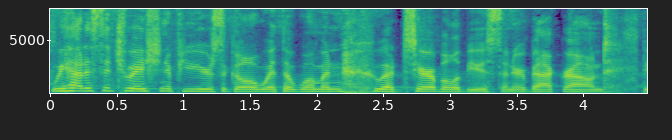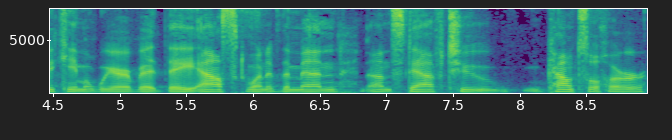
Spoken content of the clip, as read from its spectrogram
We had a situation a few years ago with a woman who had terrible abuse in her background, became aware of it. They asked one of the men on staff to counsel her.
